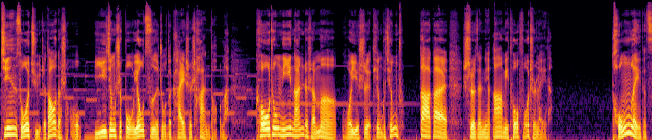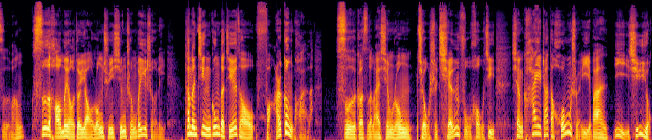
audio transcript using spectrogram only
金锁举着刀的手已经是不由自主的开始颤抖了，口中呢喃着什么，我一时也听不清楚，大概是在念阿弥陀佛之类的。同类的死亡丝毫没有对药龙群形成威慑力。他们进攻的节奏反而更快了，四个字来形容就是前赴后继，像开闸的洪水一般一起涌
